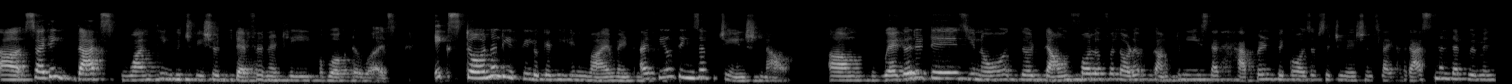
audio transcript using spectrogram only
Uh, so I think that's one thing which we should definitely work towards externally, if we look at the environment, I feel things have changed now. Um, whether it is, you know, the downfall of a lot of companies that happened because of situations like harassment that women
